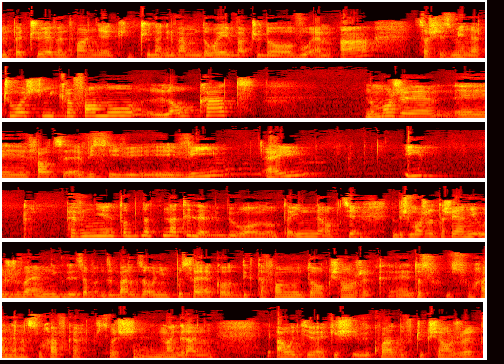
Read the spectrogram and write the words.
MP3 ewentualnie czy, czy nagrywamy do Wave'a czy do WMA. Co się zmienia? Czułość mikrofonu, low cut, no może y, VC, VCV A i pewnie to na, na tyle by było. No, te inne opcje, być może też ja nie używałem nigdy za, bardzo Olympusa jako dyktafonu do książek, y, do słu- słuchania na słuchawkach czy coś, y, nagrań audio, jakichś wykładów czy książek.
